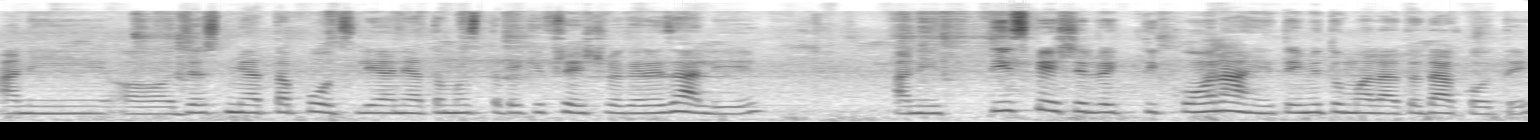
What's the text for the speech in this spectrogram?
आणि जस्ट मी आता पोचली आणि आता मस्तपैकी फ्रेश वगैरे झाली आहे आणि ती स्पेशल व्यक्ती कोण आहे ते मी तुम्हाला आता दाखवते.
